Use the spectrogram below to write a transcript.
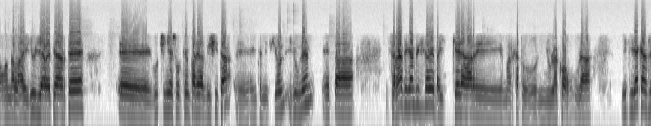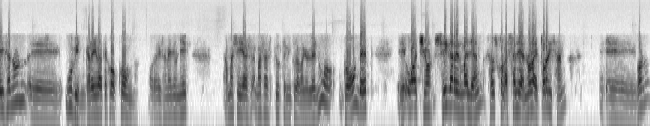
ondala iruila bete arte, eh, gutxinez urten pare bat bisita, eh, egiten ditzion, irunen, eta zergatik bizita, ba, ikeragarri markatu ninulako, ura, nik irakasle izan nun, e, ubin, garai bateko kon, horrek izan nahi du nik, amasei, amazazpi urte nintula, baina lehenu gogondet, e, oatxion, zeigarren mailan, jausko lasalean nola etorri izan, e, bueno,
